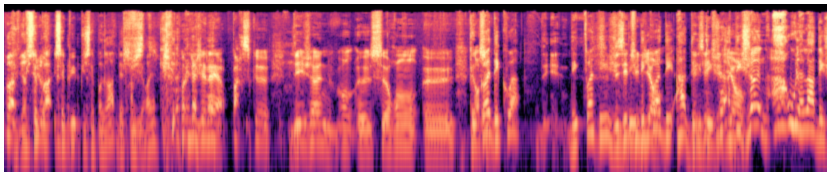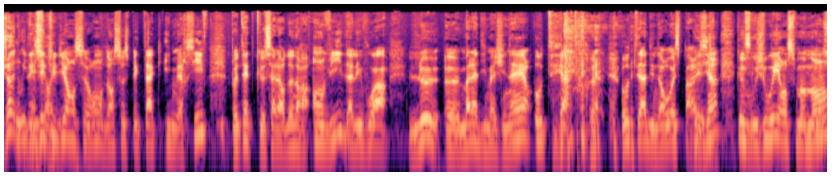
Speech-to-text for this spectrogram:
pas, bien sûr. pas, c'est plus- puis c'est pas grave d'être un. Jean-Luc Génère, parce que des jeunes vont, euh, seront. euh, Que quoi ce- Des quoi? Des- Des quoi Des, Des des étudiants. quoi des, ah, des, Des des, je- ah, étudiants. des jeunes Ah, oulala, des jeunes, oui, bien des sûr. étudiants seront dans ce spectacle immersif. Peut-être que ça leur donnera envie d'aller voir le euh, Malade imaginaire au théâtre, au théâtre du Nord-Ouest parisien que vous jouez en ce moment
